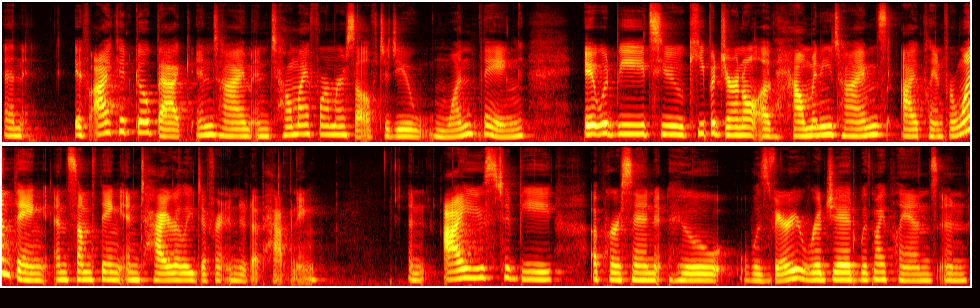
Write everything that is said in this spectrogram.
And if I could go back in time and tell my former self to do one thing, it would be to keep a journal of how many times I planned for one thing and something entirely different ended up happening. And I used to be a person who was very rigid with my plans and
